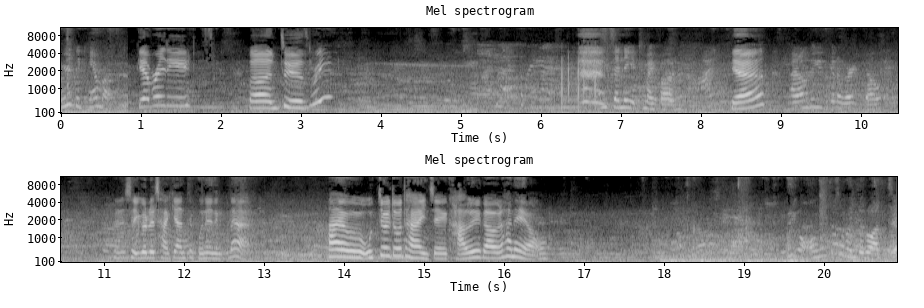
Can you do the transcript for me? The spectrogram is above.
Where's the camera? Get ready. One, two, three. I'm sending it to my phone. Yeah. I don't think it's gonna work though. 그래서 이거를 자기한테 보내는구나. 아유, 옷들도 다 이제 가을가을 하네요. 우리가 어느 쪽으로 들어왔지?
